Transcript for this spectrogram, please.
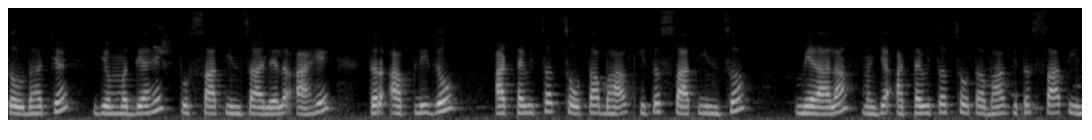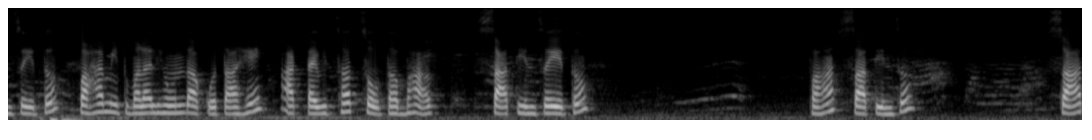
चौदाचे जे मध्ये आहे तो सात इंच आलेला आहे. तर आपली जो अठ्ठावीसचा चौथा भाग इथं सात इंच मिळाला. म्हणजे अठ्ठावीसचा चौथा भाग इथं सात इंच येतं. पहा मी तुम्हाला लिहून दाखवत आहे. अठ्ठावीसचा चौथा भाग सात इंच येतं. पहा सात इंच. सात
